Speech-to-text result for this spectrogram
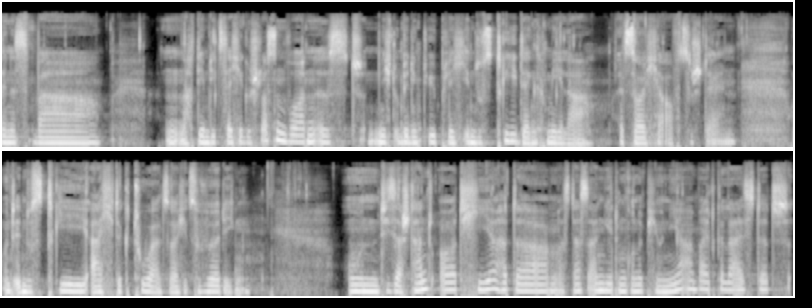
Denn es war nachdem die Zeche geschlossen worden ist, nicht unbedingt üblich, Industriedenkmäler als solche aufzustellen und Industriearchitektur als solche zu würdigen. Und dieser Standort hier hat da, was das angeht, im Grunde Pionierarbeit geleistet.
